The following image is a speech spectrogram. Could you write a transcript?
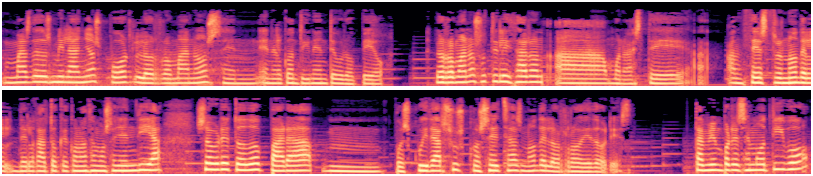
más de 2.000 años por los romanos en, el continente europeo. Los romanos utilizaron a, bueno, este ancestro ¿no? del, gato que conocemos hoy en día, sobre todo para mm, pues, cuidar sus cosechas ¿no? de los roedores. También por ese motivo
